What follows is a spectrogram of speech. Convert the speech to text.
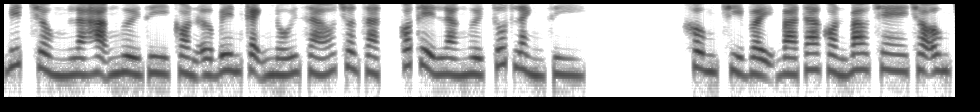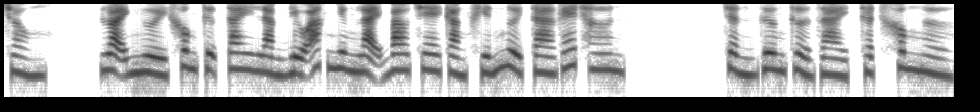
Biết chồng là hạng người gì còn ở bên cạnh nối giáo cho giặt có thể là người tốt lành gì. Không chỉ vậy bà ta còn bao che cho ông chồng. Loại người không tự tay làm điều ác nhưng lại bao che càng khiến người ta ghét hơn. Trần Dương thở dài, thật không ngờ.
